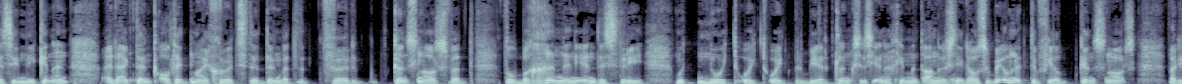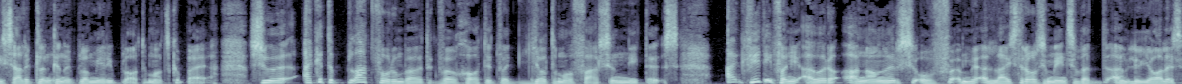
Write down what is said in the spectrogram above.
is uniek en en ek dink altyd my grootste ding wat vir kunstenaars wat wil begin in die industrie moet nooit ooit ooit probeer klink soos enigiemand anders nie. Daar's baie oomblik te veel kunstenaars wat dieselfde klink en ek blameer die platemaatskappye. So ek het 'n platform wou ek wou gehad het wat heeltemal vars en nuut is. Ek weet nie van die ouer aanhangers of um, luisteraars en mense wat um, lojaal is,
